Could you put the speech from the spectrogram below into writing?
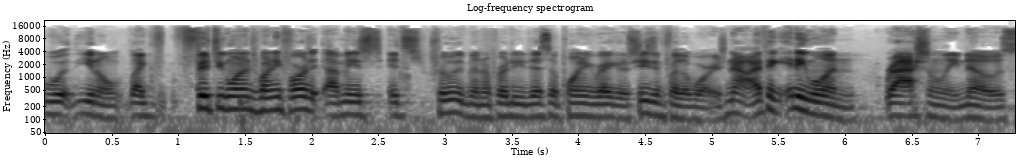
with, you know, like fifty-one and twenty-four. I mean, it's, it's truly been a pretty disappointing regular season for the Warriors. Now, I think anyone rationally knows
